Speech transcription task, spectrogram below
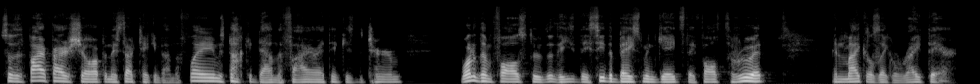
so the firefighters show up and they start taking down the flames, knocking down the fire. I think is the term. One of them falls through the. They, they see the basement gates. They fall through it, and Michael's like right there,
